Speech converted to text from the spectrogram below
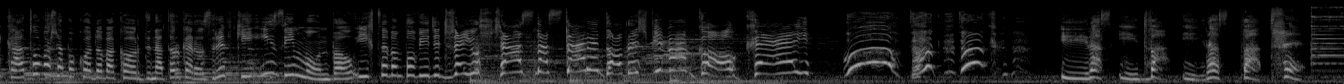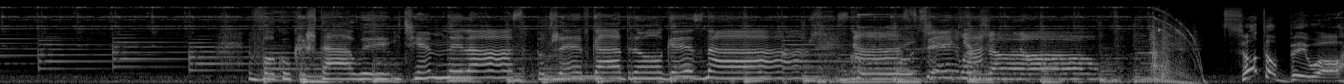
Hejka, tu wasza pokładowa koordynatorka rozrywki Easy Moonbow i chcę wam powiedzieć, że już czas na stare, dobre śpiewanko, okej? O, tak, tak! I raz, i dwa, i raz, dwa, trzy. Wokół kryształy i ciemny las, do to było?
